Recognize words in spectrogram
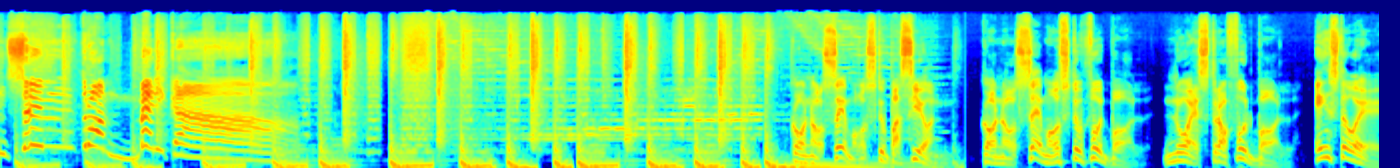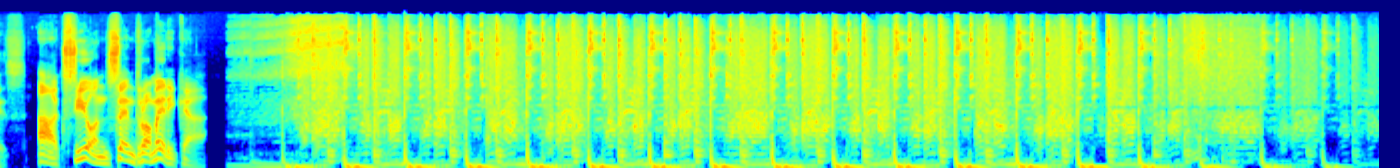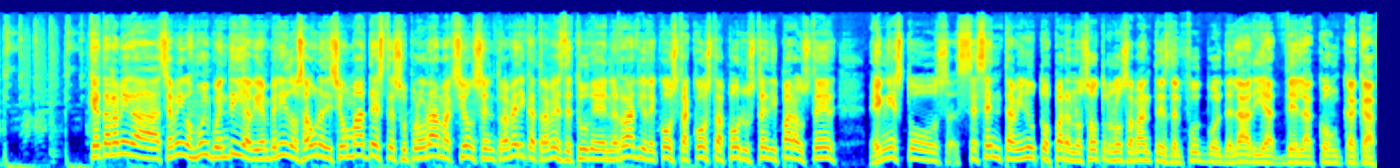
Centroamérica. Conocemos tu pasión. Conocemos tu fútbol. Nuestro fútbol. Esto es Acción Centroamérica. ¿Qué tal amigas y amigos? Muy buen día. Bienvenidos a una edición más de este su programa Acción Centroamérica a través de TUDN Radio de costa a costa por usted y para usted en estos 60 minutos para nosotros los amantes del fútbol del área de la CONCACAF.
